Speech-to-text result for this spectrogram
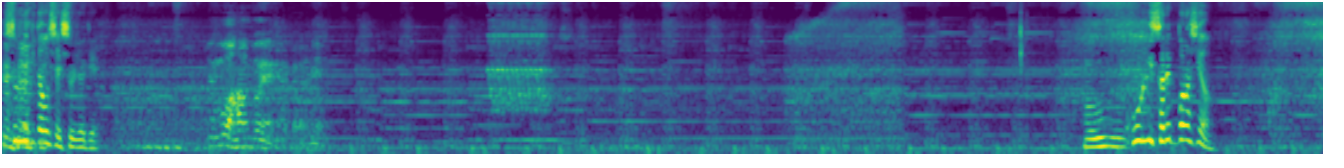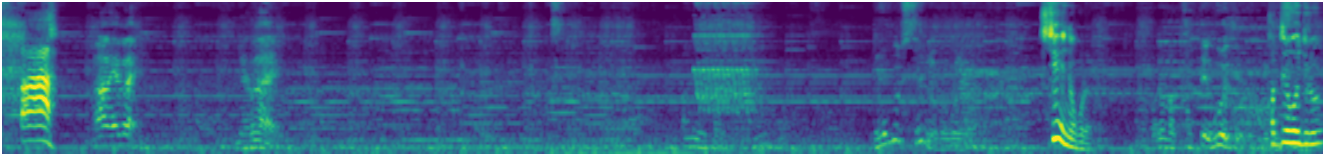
一人だけ倒したい一人だけ。でももう半分やからね。もう攻撃されっぱなしやん。あああーやばい。やばい連動してんのかこれ。してんのこれ。これまあ勝手に動いてる。勝手に動いてる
